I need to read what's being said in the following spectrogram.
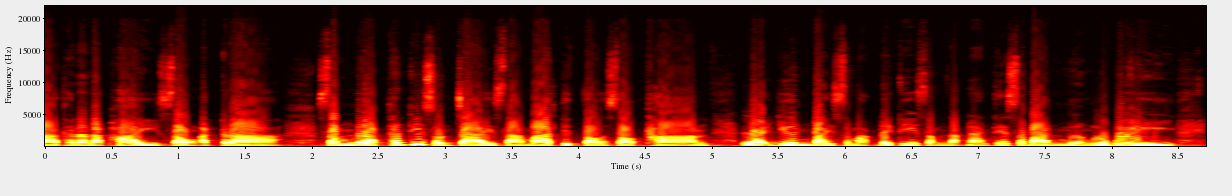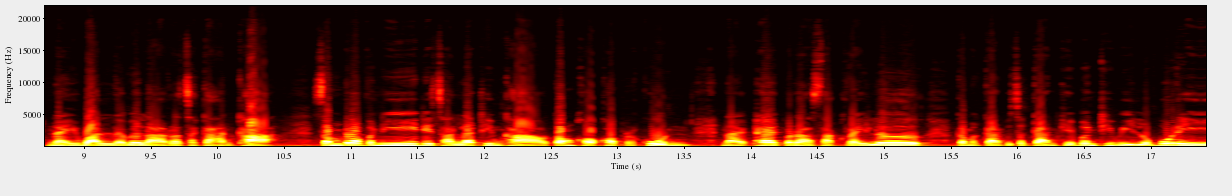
สาธารณภัย 2 อัตราสำหรับท่านที่สนใจสามารถติดต่อสอบถาม และยื่นใบสมัครได้ที่สำนักงานเทศบาลเมืองลบบุรี ในวันและเวลาราชการค่ะสำหรับวันนี้ดิฉันและทีมข่าวต้องขอขอบพระคุณนายแพทย์ปราศักดิ์ไรเลิก กรรมการผู้จัดการเคเบิลทีวีลบบุรี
